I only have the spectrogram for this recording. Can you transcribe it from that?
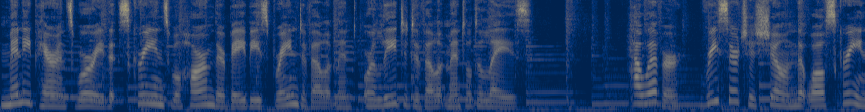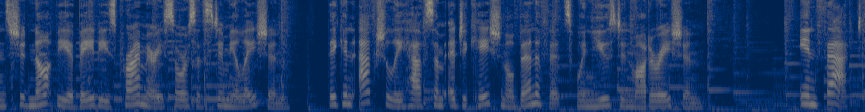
Many parents worry that screens will harm their baby's brain development or lead to developmental delays. However, research has shown that while screens should not be a baby's primary source of stimulation, they can actually have some educational benefits when used in moderation. In fact,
